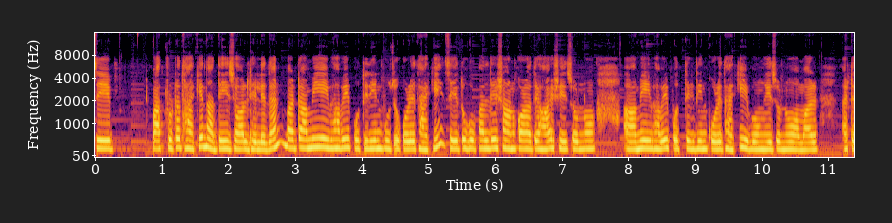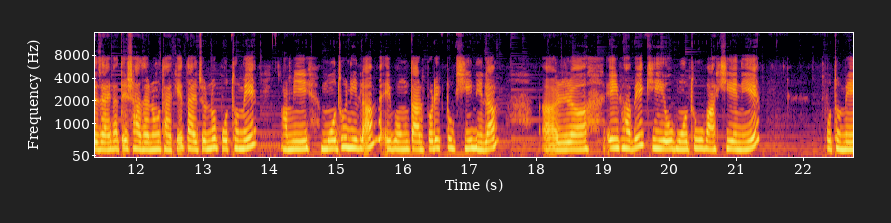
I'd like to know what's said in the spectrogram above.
যে পাত্রটা থাকে তাতেই জল ঢেলে দেন। বাট আমি এইভাবেই প্রতিদিন পুজো করে থাকি। যেহেতু গোপালদের স্নান করাতে হয় সেই জন্য আমি এইভাবেই প্রত্যেক দিন করে থাকি এবং এজন্য আমার একটা জায়গাতে সাজানো থাকে। তাই জন্য প্রথমে আমি মধু নিলাম এবং তারপরে একটু ঘি নিলাম। আর এইভাবে ঘি ও মধু মাখিয়ে নিয়ে প্রথমে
